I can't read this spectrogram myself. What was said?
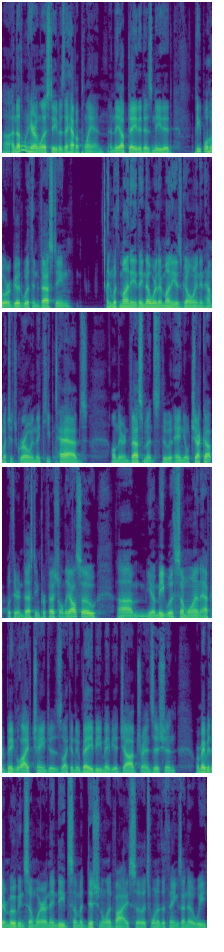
Uh, another one here on the list, Steve, is they have a plan and they update it as needed. People who are good with investing and with money, they know where their money is going and how much it's growing. They keep tabs on their investments through an annual checkup with their investing professional. They also, um, you know, meet with someone after big life changes, like a new baby, maybe a job transition, or maybe they're moving somewhere and they need some additional advice. So it's one of the things I know we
